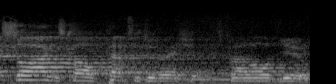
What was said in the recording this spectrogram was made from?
Next song is called Pepsi Generation. It's about all of you.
